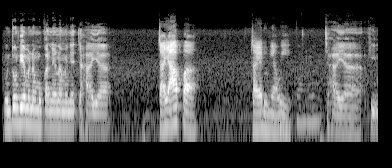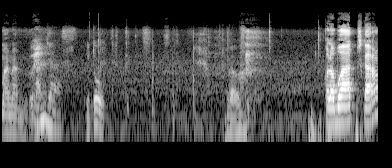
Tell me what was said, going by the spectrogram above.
Untung dia menemukan yang namanya cahaya Cahaya apa? Cahaya duniawi. cahaya keimanan Anjas. Itu enggak kalau buat sekarang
